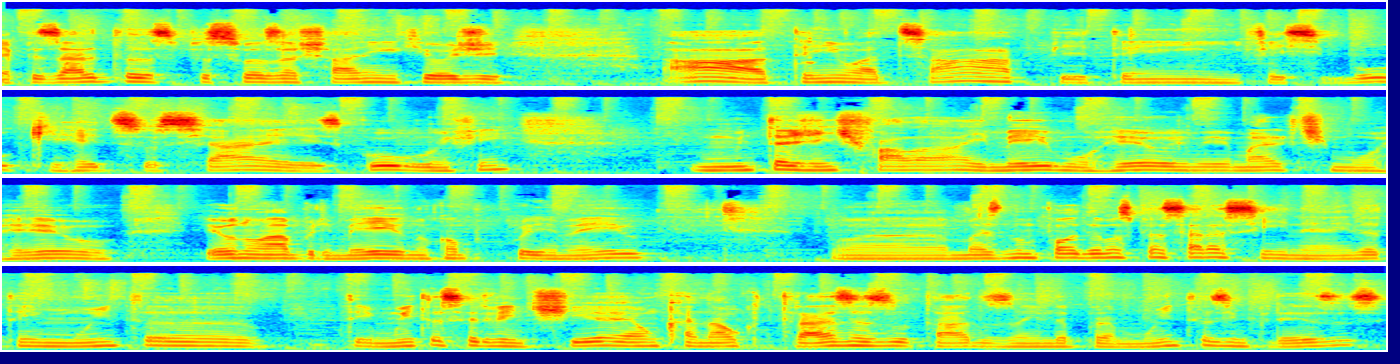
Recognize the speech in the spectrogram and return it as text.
apesar das pessoas acharem que hoje ah, tem WhatsApp, tem Facebook, redes sociais, Google, enfim, muita gente fala ah, e-mail morreu, e-mail marketing morreu, eu não abro e-mail, não compro por e-mail. Uh, mas não podemos pensar assim, né? Ainda tem muita, tem muita serventia, é um canal que traz resultados ainda para muitas empresas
